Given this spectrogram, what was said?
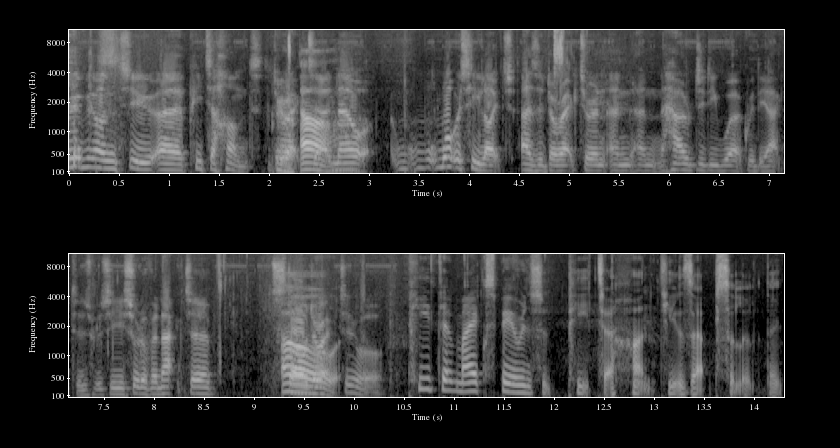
Moving on to uh, Peter Hunt, the director. Oh. Now, w- what was he like as a director, and, and, and how did he work with the actors? Was he sort of an actor style Oh. director, or Peter, my experience with Peter Hunt, he was absolutely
